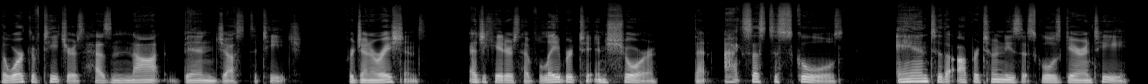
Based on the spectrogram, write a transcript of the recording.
The work of teachers has not been just to teach. For generations, educators have labored to ensure that access to schools and to the opportunities that schools guarantee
